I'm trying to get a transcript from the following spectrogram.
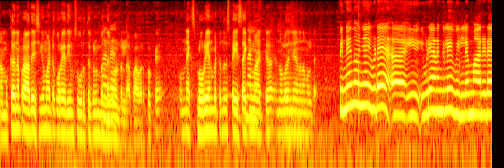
നമുക്ക് തന്നെ പ്രാദേശികമായിട്ട് കുറേ അധികം സുഹൃത്തുക്കളും ബന്ധങ്ങളും ഉണ്ടല്ലോ അപ്പോൾ അവർക്കൊക്കെ ഒന്ന് എക്സ്പ്ലോർ ചെയ്യാൻ പറ്റുന്ന ഒരു സ്പേസ് ആക്കി മാറ്റുക എന്നുള്ളത് തന്നെയാണ് നമ്മളുടെ പിന്നെന്ന് പറഞ്ഞാൽ ഇവിടെ ഇവിടെയാണെങ്കിൽ വില്ലന്മാരുടെ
